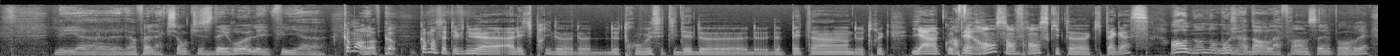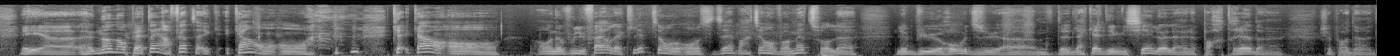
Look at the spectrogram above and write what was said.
les euh, enfin, l'action qui se déroule et puis euh, Comment, Et- co- comment ça t'est venu à, à l'esprit de, de- de trouver cette idée de, de, de pétain, de trucs? Il y a un côté En fait- rance en France qui te- qui t'agace? Oh non, non, moi j'adore la France, hein, pour vrai. Et euh, non, non, Pétain, en fait, quand on, on- quand on, on a voulu faire le clip, on, on se disait, bah, on va mettre sur le, le bureau du, euh, de, l'académicien le, le portrait d'un, je sais pas, d'un-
